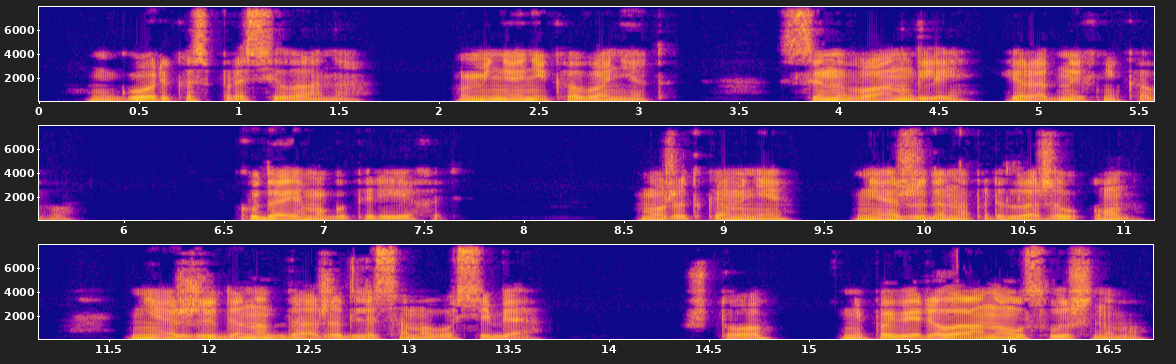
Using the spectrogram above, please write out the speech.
— горько спросила она. «У меня никого нет. Сын в Англии и родных никого. Куда я могу переехать?» «Может, ко мне?» — неожиданно предложил он. Неожиданно даже для самого себя. «Что?» — не поверила она услышанному.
